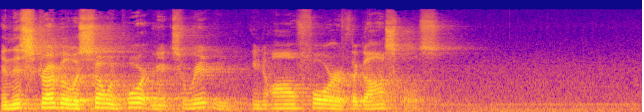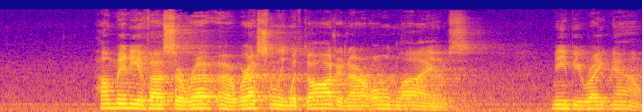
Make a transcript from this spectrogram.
And this struggle was so important, it's written in all four of the Gospels. How many of us are re- uh, wrestling with God in our own lives? Maybe right now.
